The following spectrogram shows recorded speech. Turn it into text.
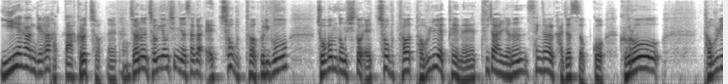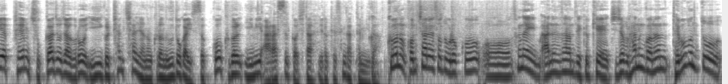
이해관계가 같다. 그렇죠. 네. 저는 정경심 여사가 애초부터 그리고 조범동 씨도 애초부터 WFM에 투자하려는 생각을 가졌었고 그로 WFM 주가 조작으로 이익을 편취하려는 그런 의도가 있었고 그걸 이미 알았을 것이다 이렇게 생각됩니다. 그, 거는 검찰에서도 그렇고 어, 상당히 많은 사람들이 그렇게 지적을 하는 거는 대부분 또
